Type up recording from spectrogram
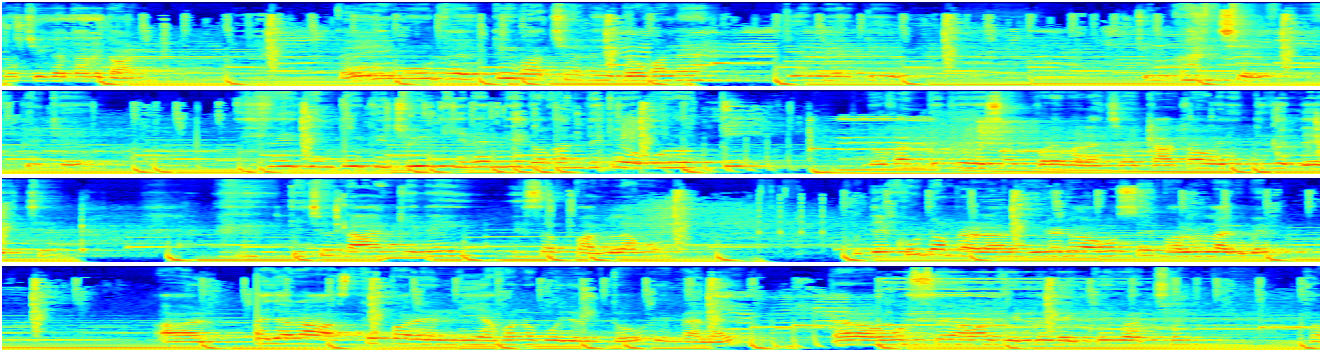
নচিকেতার গান। তো এই মুহূর্তে দেখতেই পাচ্ছেন এই দোকানে যে মেয়েটি চুলকাচ্ছে পিঠে তিনি কিন্তু কিছুই কিনেননি দোকান থেকে উপরন্তু দোকান থেকে এসব করে বেড়াচ্ছে। কাকা ওই দিক থেকে দেখছে। কিছু না কিনেই এসব পাগলামো। তো দেখুন আপনারা, ভিডিওটা অবশ্যই ভালো লাগবে। আর যারা আসতে পারেননি এখনও পর্যন্ত এই মেলায়, তারা অবশ্যই আমার ভিডিওটা দেখতেই পাচ্ছেন। তো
